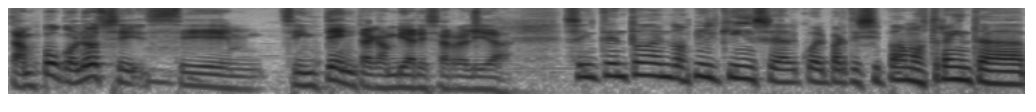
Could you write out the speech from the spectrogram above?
tampoco no se, se, intenta cambiar esa realidad. Se intentó en 2015, al cual participamos 30,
